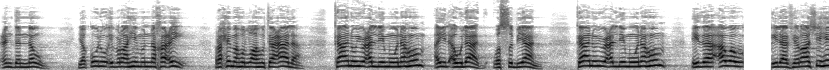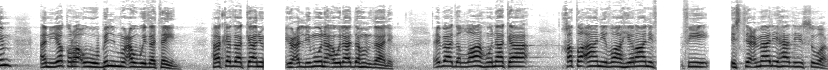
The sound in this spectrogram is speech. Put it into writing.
عند النوم. يقول إبراهيم النخعي رحمه الله تعالى كانوا يعلمونهم أي الأولاد والصبيان كانوا يعلمونهم إذا أووا إلى فراشهم أن يقرأوا بالمعوذتين. هكذا كانوا يعلمون أولادهم ذلك. عباد الله هناك خطأان ظاهران في استعمال هذه السور.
